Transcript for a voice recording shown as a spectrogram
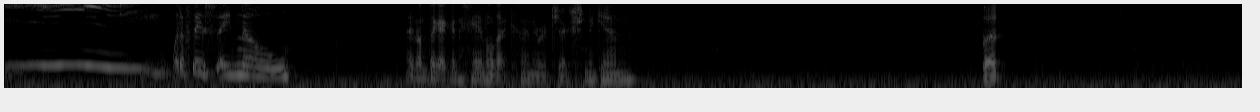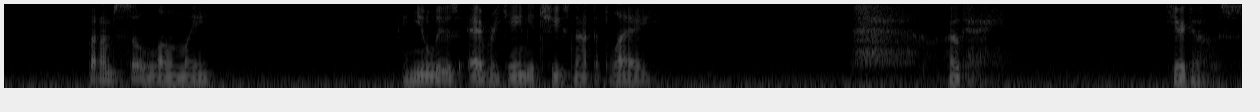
Eee, What if they say no? I don't think I can handle that kind of rejection again. But. But I'm so lonely. And you lose every game you choose not to play. okay. Here goes.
